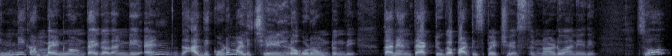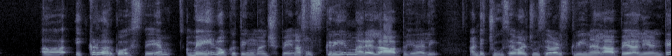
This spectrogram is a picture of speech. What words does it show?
ఇన్ని కంబైన్గా ఉంటాయి కదండి. అండ్ అది కూడా మళ్ళీ చైల్డ్లో కూడా ఉంటుంది. తను ఎంత యాక్టివ్గా పార్టిసిపేట్ చేస్తున్నాడు అనేది. సో ఇక్కడ వరకు వస్తే మెయిన్ ఒక థింగ్ మర్చిపోయిన. అసలు స్క్రీన్ మరి ఎలా ఆపేయాలి? అంటే చూసేవాడు చూసేవాడు స్క్రీన్ ఎలా ఆపేయాలి అంటే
